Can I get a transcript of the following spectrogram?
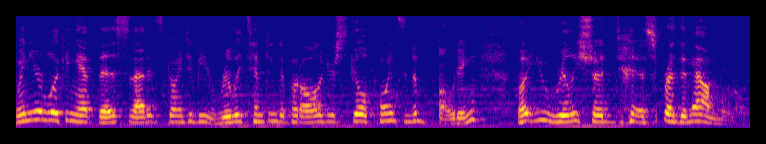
when you're looking at this that it's going to be really tempting to put all of your skill points into boating, but you really should spread them out a little.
